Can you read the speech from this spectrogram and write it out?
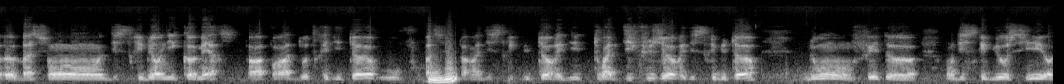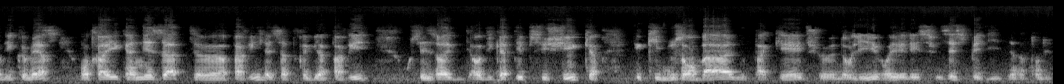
euh, bah, sont distribués en e-commerce par rapport à d'autres éditeurs où faut passer mhm. par un distributeur et un diffuseur et distributeur. Nous, on fait de, on distribue aussi en e-commerce. On travaille avec un ESAT euh, à Paris, l'ESAT très bien Paris, où c'est des handicapés psychiques et qui nous emballent, nous package euh, nos livres et les expédient, bien entendu.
